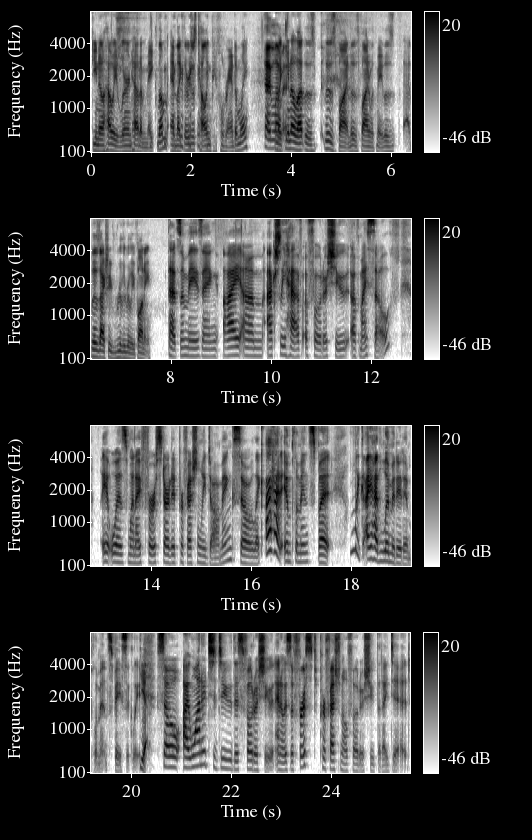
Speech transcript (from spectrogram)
Do you know how he learned how to make them?" And like they were just telling people randomly. I I'm love like, it. you know what? This is, this is fine. This is fine with me. This this is actually really really funny. That's amazing. I um actually have a photo shoot of myself. It was when I first started professionally doming, so like I had implements, but like I had limited implements basically. Yeah. So I wanted to do this photo shoot, and it was the first professional photo shoot that I did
